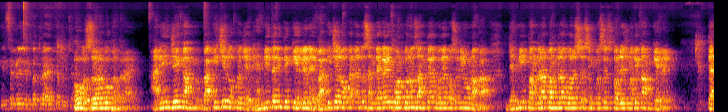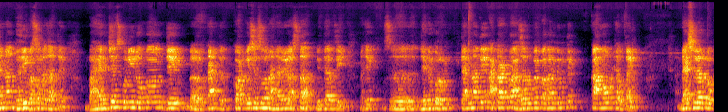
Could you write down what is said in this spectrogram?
हे सगळे जे पत्र आहेत का तुमच्या हो सर्व पत्र आहे आणि जे काम बाकीचे लोक जे आहेत ह्यांनी तरी ते केलेलं आहे. बाकीच्या लोकांना तर संध्याकाळी फोन करून सांगतात उद्यापासून येऊ नका. ज्यांनी पंधरा पंधरा वर्ष सिम्बोसिस कॉलेजमध्ये काम केलंय त्यांना घरी बसवलं जात आहे बाहेरचेच कोणी लोक जे काय म्हणतात कॉट बेसिसवर राहणारे असतात विद्यार्थी. म्हणजे जेणेकरून त्यांना ते अठरा अठरा हजार रुपये पगार देऊन ते कामावर ठेवता येईल. बॅचलर लोक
